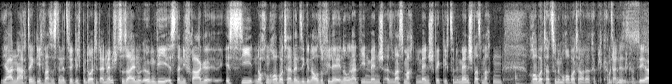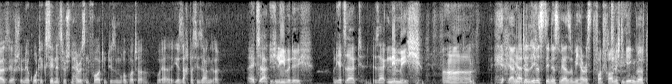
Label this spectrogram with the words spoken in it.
ja, nachdenklich, was es denn jetzt wirklich bedeutet, ein Mensch zu sein. Und irgendwie ist dann die Frage, ist sie noch ein Roboter, wenn sie genauso viele Erinnerungen hat wie ein Mensch? Also was macht ein Mensch wirklich zu einem Mensch? Was macht ein Roboter zu einem Roboter oder Replikant Und eine Replikant? sehr, sehr schöne Erotik-Szene zwischen Harrison Ford und diesem Roboter, wo er ihr sagt, was sie sagen soll. Jetzt sagt, ich liebe dich. Und jetzt sagt, er sagt, nimm mich. Ah. Ja, gut, Ja, die Liebesszene ist wäre so wie Harrison Ford Frauen durch die Gegend wirft.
